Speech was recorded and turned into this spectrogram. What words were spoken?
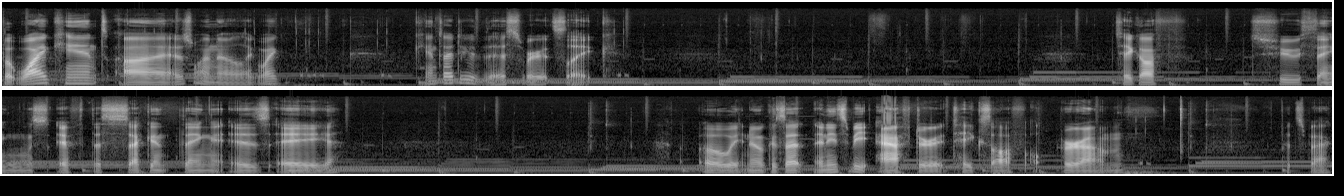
But why can't I, I just want to know, like, why can't I do this where it's like, take off two things. If the second thing is a oh wait no because that it needs to be after it takes off or um puts back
